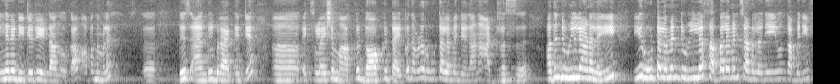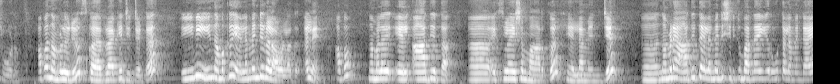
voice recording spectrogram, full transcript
എങ്ങനെ ഡീറ്റെയിൽ എഴുതാൻ നോക്കാം. അപ്പം നമ്മൾ this angle bracket explanation mark doc type നമ്മുടെ റൂട്ട് എലമെന്റ് ഏതാണ്? അഡ്രസ്സ് അതിന്റെ ഉള്ളിലാണല്ലോ ഈ ഈ റൂട്ട് എലമെന്റിന്റെ ഉള്ളിലെ സബ് എലമെന്റ്സ് ആണല്ലോ നെയ്മും കമ്പനിയും ഫോണും അപ്പം നമ്മളൊരു സ്ക്വയർ ബ്രാക്കറ്റ് ഇട്ടിട്ട് ഇനി നമുക്ക് എലമെന്റുകളാണ് ഉള്ളത് അല്ലേ? അപ്പം നമ്മൾ ആദ്യത്തെ എക്സ്പ്ലനേഷൻ മാർക്ക് എലമെന്റ് നമ്മുടെ ആദ്യത്തെ എലമെന്റ് ശരിക്കും പറഞ്ഞാൽ ഈ റൂട്ട് എലമെന്റ് ആയ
